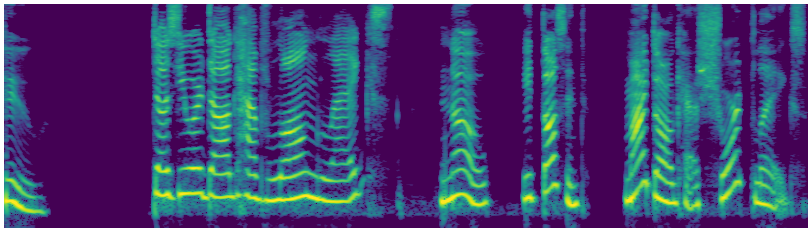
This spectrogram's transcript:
2, Does your dog have long legs? No, it doesn't. My dog has short legs.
